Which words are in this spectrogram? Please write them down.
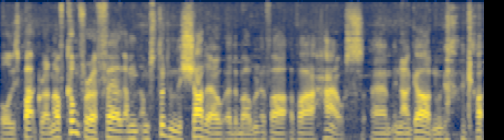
all this background. I've come for a fair, I'm, I'm stood in the shadow at the moment of our, of our house um, in our garden. We've got,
